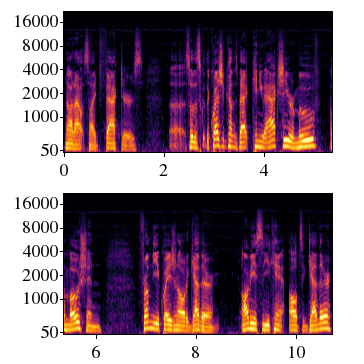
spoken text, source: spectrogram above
not outside factors. Uh, so this, the question comes back: Can you actually remove emotion from the equation altogether? Obviously, you can't altogether,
